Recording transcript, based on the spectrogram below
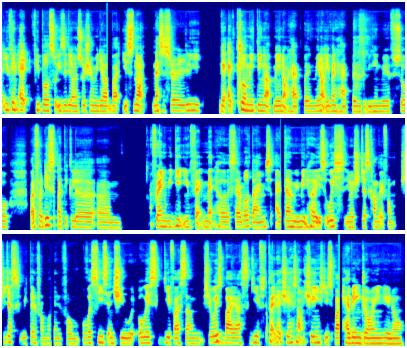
You can add people so easily on social media, but it's not necessarily the actual meeting up may not happen, may not even happen to begin with. So, but for this particular um friend we did in fact met her several times. Every time we meet her it's always you know she just come back from she just returned from from overseas and she would always give us some she always buy us gifts. The fact that she has not changed despite having joined you know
